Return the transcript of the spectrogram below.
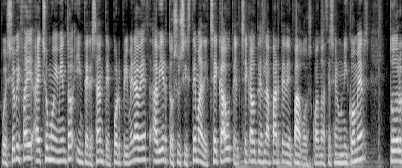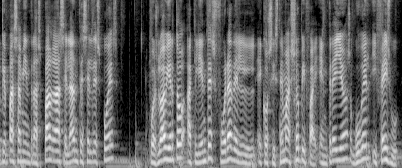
pues Shopify ha hecho un movimiento interesante. Por primera vez ha abierto su sistema de checkout. El checkout es la parte de pagos. Cuando haces en un e-commerce, todo lo que pasa mientras pagas, el antes, el después, pues lo ha abierto a clientes fuera del ecosistema Shopify, entre ellos Google y Facebook.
